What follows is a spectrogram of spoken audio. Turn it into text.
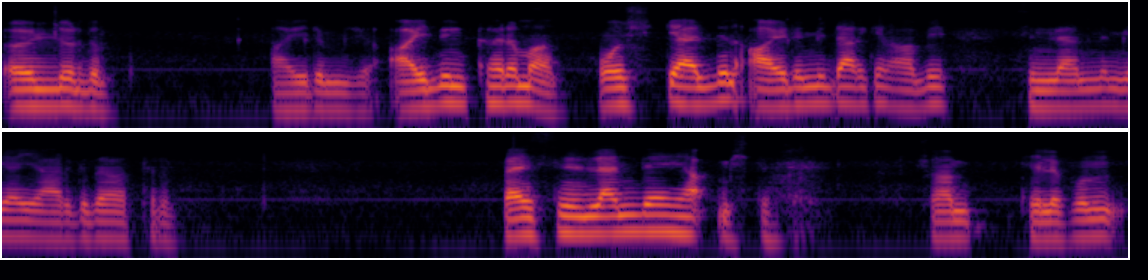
Öldürdüm. Ayrımcı. Aydın Karaman. Hoş geldin. Ayrımcı derken abi sinirlendim ya yargıda atırım. Ben sinirlendi yapmıştım. Şu an telefonun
